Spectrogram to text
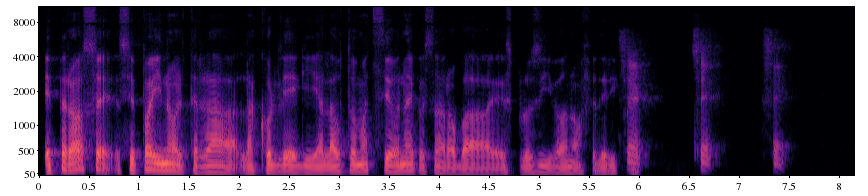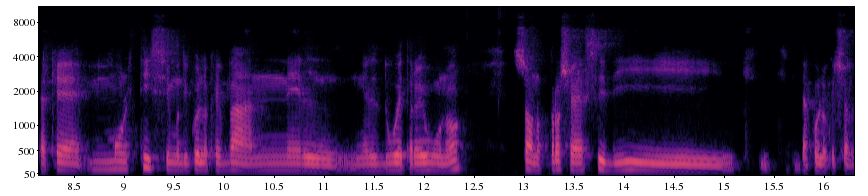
e però se, se, poi inoltre la, la, colleghi all'automazione, questa è una roba esplosiva, no Federico? Sì, sì, sì. Perché moltissimo di quello che va nel, nel 231 sono processi di, da quello che ci ha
